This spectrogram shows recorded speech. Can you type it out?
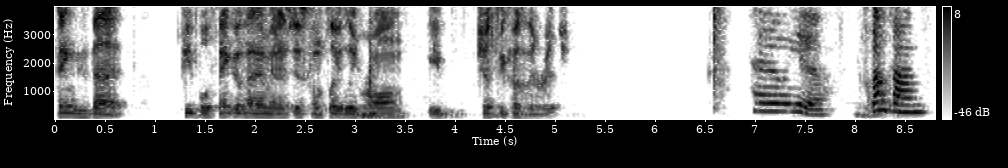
things that people think of them and it's just completely wrong, just because they're rich? Hell yeah. Sometimes.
